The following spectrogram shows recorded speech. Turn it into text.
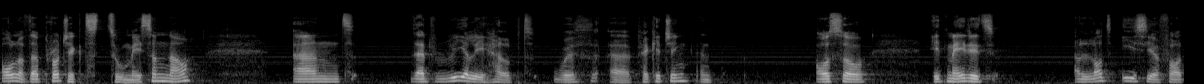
all of their projects to Meson now and that really helped with uh, packaging and also it made it a lot easier for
